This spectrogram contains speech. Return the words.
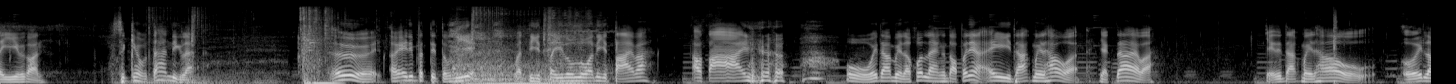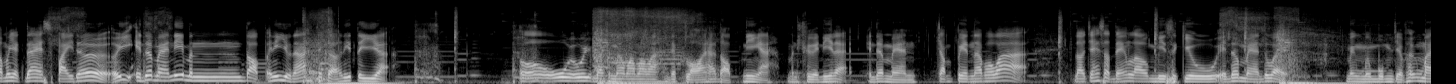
ตีไปก่อนสเกลตันอีกแล้วเออเอ้ยไอ้นี่มาติดตรงนี้มาตีตีรัวๆนี่ตายปะเอาตาย โอ้ยดาเมจเราโคตรแรงดอปปะเนี่ยไอ้ดาร์กเมทัลอะอยากได้วะอยากได้ดาร์กเมทัล เอ้ยเราไม่อยากได้สไปเดอร์เอ้ยเอนเดอร์แมนนี่มันดรอปไอ้นี่อยู่นะถ้าเกิดอันนี้ตีอะโอ้ยอ้ยมามามามามาเรียบร้อยฮะดรอปนี่ไงมันคือนนี้แหละ Enderman จำเป็นนะเพราะว่าเราจะให้สัตว์เลี้ยงเรามีสกิล Enderman ด้วยแมงมุมมุมอย่าเพิ่งมา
